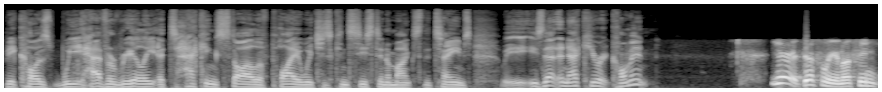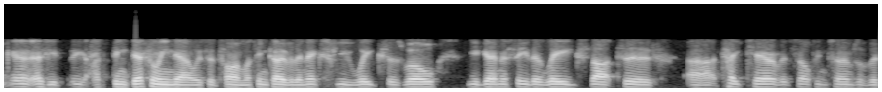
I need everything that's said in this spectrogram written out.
because we have a really attacking style of play which is consistent amongst the teams. Is that an accurate comment? Yeah, definitely, and I think uh, as you, I think definitely now is the time. I think over the next few weeks as well, you're going to see the league start to uh, take care of itself in terms of the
